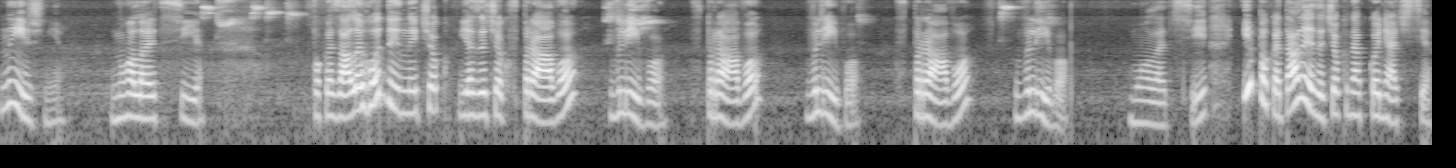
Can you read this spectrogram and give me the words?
нижні. Молодці. Показали годинничок. Язичок вправо, вліво, вправо, вліво, вправо, вліво. Молодці. І покатали язичок на конячці.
